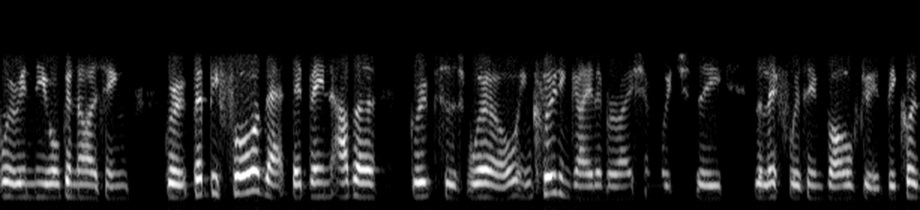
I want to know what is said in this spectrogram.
were in the organising group. But before that, there'd been other groups as well, including Gay Liberation, which the the left was involved with because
